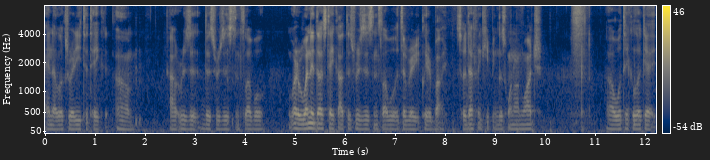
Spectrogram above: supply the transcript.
and it looks ready to take um, out resi- this resistance level or when it does take out this resistance level it's a very clear buy so definitely keeping this one on watch uh, we'll take a look at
